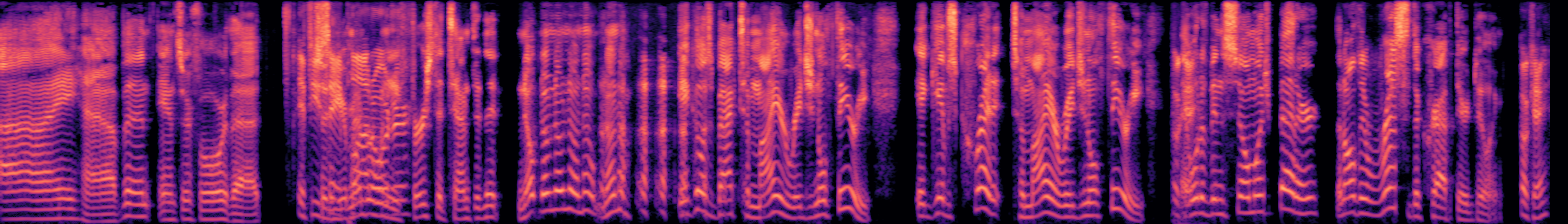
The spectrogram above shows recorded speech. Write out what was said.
I have an answer for that. If you so do say you plot remember when order, he first attempted it? Nope, no, no, no, no, no, no. it goes back to my original theory. It gives credit to my original theory. okay, That would have been so much better than all the rest of the crap they're doing. okay,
